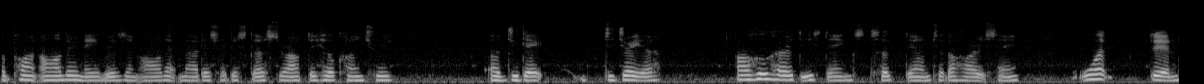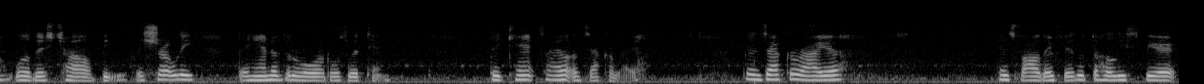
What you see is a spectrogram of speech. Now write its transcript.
upon all their neighbors, and all that matters were discussed throughout the hill country of Judea. All who heard these things took them to the heart, saying, What then will this child be? For surely the hand of the Lord was with him. The counsel of Zechariah. Then Zechariah, his father, filled with the Holy Spirit,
